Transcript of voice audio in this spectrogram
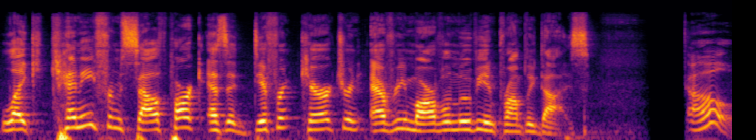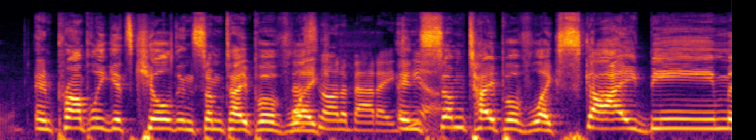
like Kenny from South Park as a different character in every Marvel movie and promptly dies. Oh. And promptly gets killed in some type of That's like not a bad idea. in some type of like sky beam,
